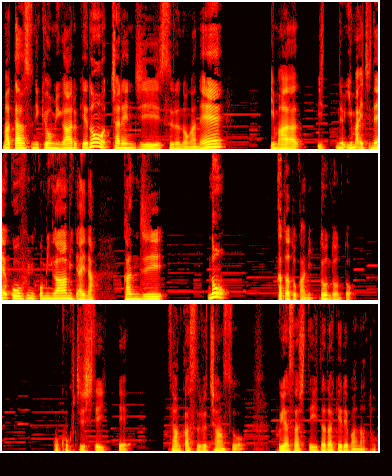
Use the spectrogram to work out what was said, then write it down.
まあ、ダンスに興味があるけど、チャレンジするのがね、今、いいまいちね、こう踏み込みが、みたいな感じの方とかにどんどんとこう告知していって参加するチャンスを増やさせていただければなと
